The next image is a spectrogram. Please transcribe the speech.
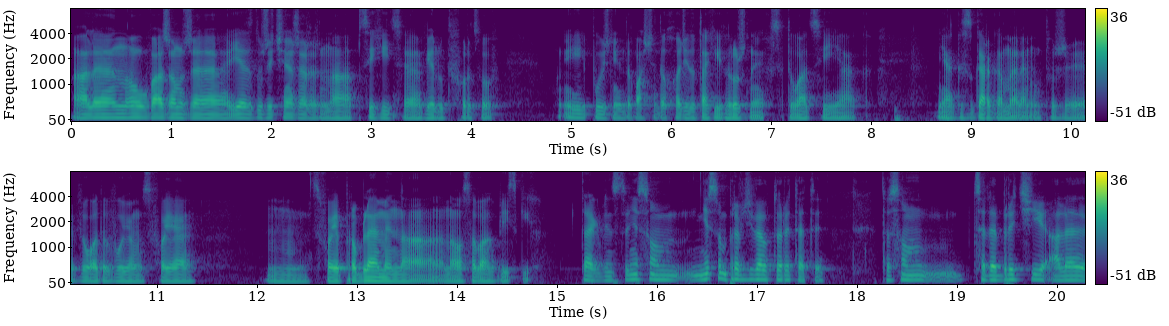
ale no uważam, że jest duży ciężar na psychice wielu twórców i później do, właśnie dochodzi do takich różnych sytuacji jak, jak z Gargamelem, którzy wyładowują swoje, mm, swoje problemy na, na osobach bliskich. Tak, więc to nie są, nie są prawdziwe autorytety. To są celebryci, ale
